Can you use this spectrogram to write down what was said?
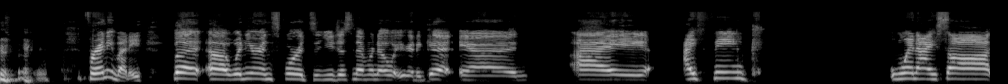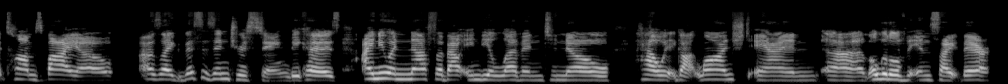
for anybody. But uh, when you're in sports, you just never know what you're going to get. And I, I think when I saw Tom's bio, I was like, this is interesting because I knew enough about Indy 11 to know how it got launched and uh, a little of the insight there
